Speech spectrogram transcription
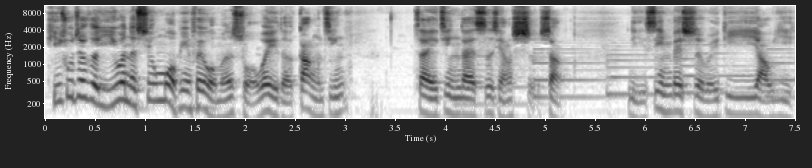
提出这个疑问的休谟，并非我们所谓的杠精。在近代思想史上，理性被视为第一要义，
